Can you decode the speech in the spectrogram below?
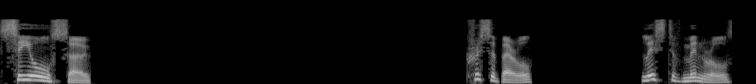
See also. Chrysoberyl. List of minerals.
